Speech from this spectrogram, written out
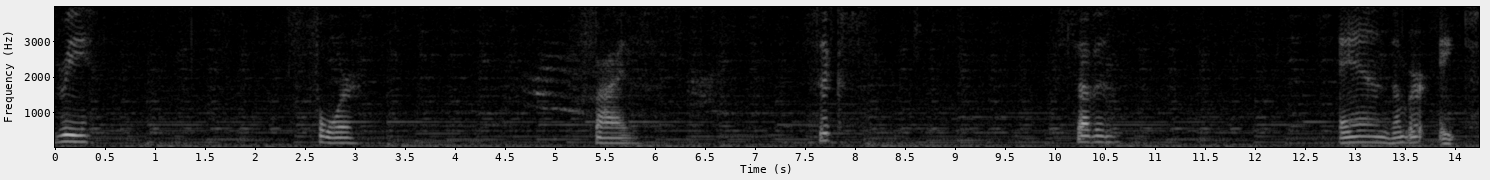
three, four, five, six, seven, and number eight.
